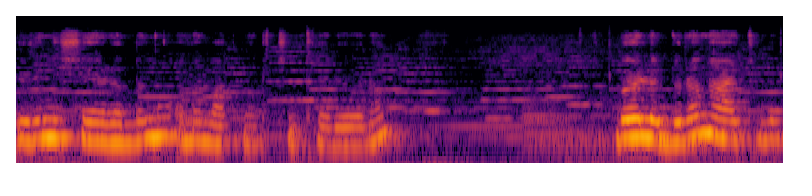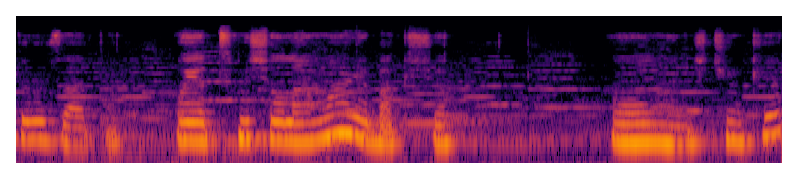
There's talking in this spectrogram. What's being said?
Ürün işe yaradı mı ona bakmak için tarıyorum. Böyle duran her türlü durur zaten. O yatmış olan var ya bak şu. O olmamış çünkü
